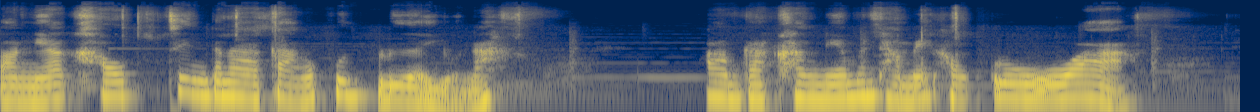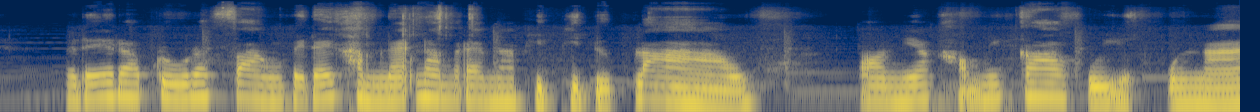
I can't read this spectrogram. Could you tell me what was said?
ตอนนี้เขาจินตนาการว่าคุณเปลือยอยู่นะ ความรักครั้งนี้มันทำให้เขากลัวไม่ได้รับรู้รับฟังไปได้คำแนะนำอะไรมาผิดๆหรือเปล่า ตอนนี้เขาไม่กล้าคุยกับคุณนะ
